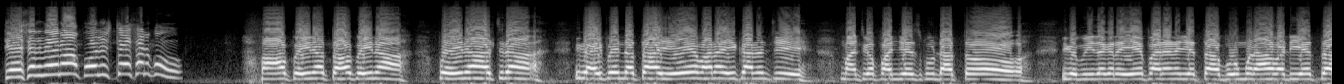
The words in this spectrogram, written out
స్టేషన్ వేనా పోలీస్ స్టేషన్కు? ఆ పోయినా అత్త పోయినా. పోయినా వచ్చిన ఇక అయిపోయింది అత్త ఏమన్నా ఇక నుంచి మంచిగా పని చేసుకుంటా అత్తో. ఇక మీ దగ్గర ఏ పనైనా చేస్తా భూమి నా వడ్డీ చేస్తా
